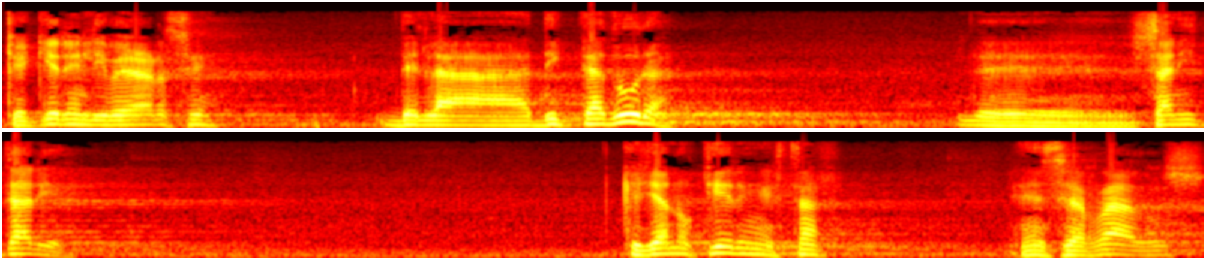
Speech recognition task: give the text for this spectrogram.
que quieren liberarse de la dictadura sanitaria, que ya no quieren estar encerrados,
